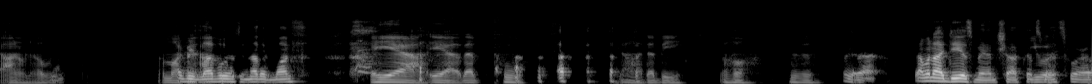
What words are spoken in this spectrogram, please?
I don't know. I'm not Every gonna- level is another month. Uh, yeah, yeah. That. ooh. God, that'd be. Oh. Look at that. I'm an ideas man, Chuck. That's You what that's where I'm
